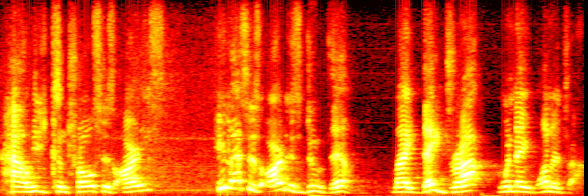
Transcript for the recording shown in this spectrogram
how he controls his artists, he lets his artists do them. Like they drop when they want to drop.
